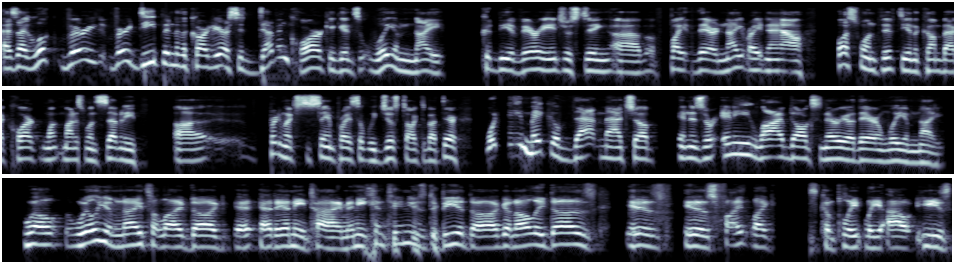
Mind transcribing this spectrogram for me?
as I look very, very deep into the card here, I said Devin Clark against William Knight could be a very interesting uh, fight there. Knight right now plus 150 in the comeback. Clark one, minus 170. Uh, pretty much the same price that we just talked about there. What do you make of that matchup? And is there any live dog scenario there in William Knight? Well, William Knight's a live dog at, at any time, and he continues to be a dog. And all he does is is fight like completely out. He's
